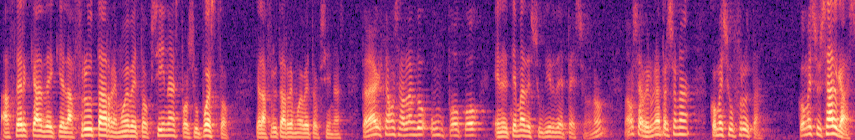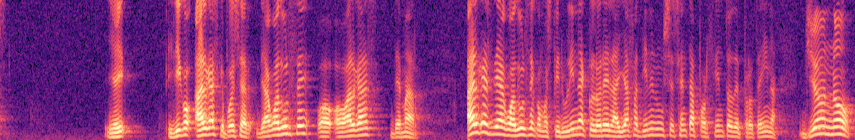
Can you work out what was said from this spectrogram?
acerca de que la fruta remueve toxinas, por supuesto que la fruta remueve toxinas. Pero ahora que estamos hablando un poco en el tema de subir de peso, ¿no? Vamos a ver, una persona come su fruta, come sus algas, y, digo algas que puede ser de agua dulce o, algas de mar. Algas de agua dulce como espirulina, clorela y afa tienen un 60% de proteína. Yo no,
